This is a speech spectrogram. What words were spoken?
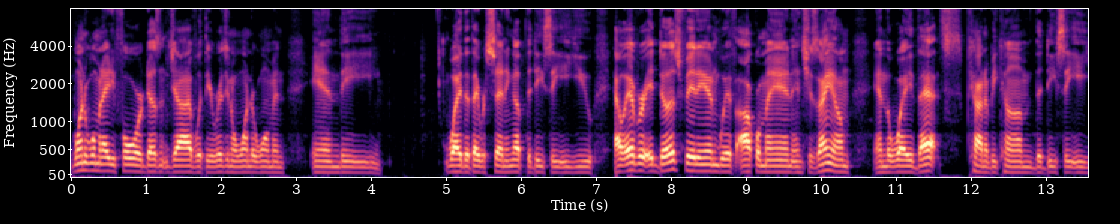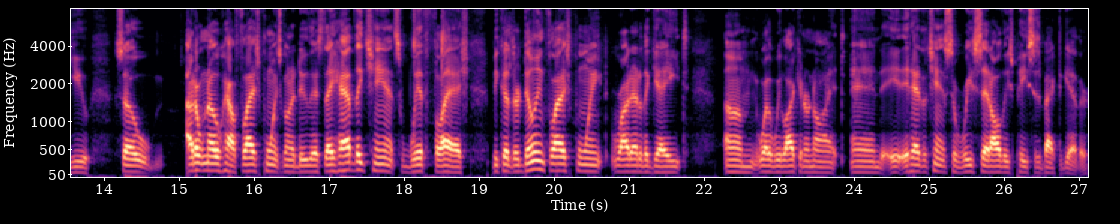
Wonder Woman 84 doesn't jive with the original Wonder Woman in the way that they were setting up the DCEU. However, it does fit in with Aquaman and Shazam and the way that's kind of become the DCEU. So I don't know how Flashpoint's going to do this. They have the chance with Flash because they're doing Flashpoint right out of the gate. Um, whether we like it or not, and it, it has a chance to reset all these pieces back together.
